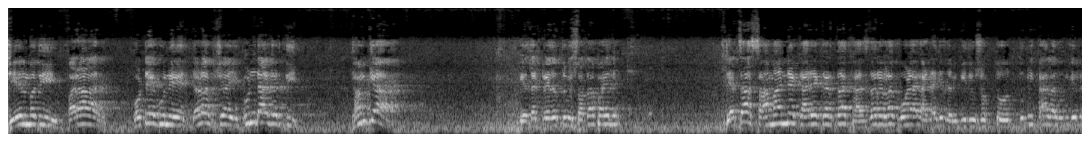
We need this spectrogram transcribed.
जेलमध्ये फरार खोटे गुन्हे दडपशाही गुंडागर्दी धमक्या. याचा ट्रेजर तुम्ही स्वतः पाहिले ज्याचा सामान्य कार्यकर्ता खासदाराला गोळ्या घालण्याची धमकी देऊ शकतो तुम्ही काय लागून गेले?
